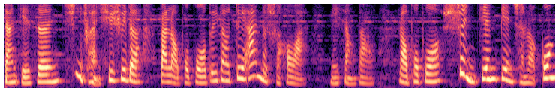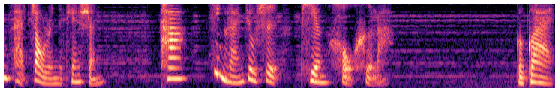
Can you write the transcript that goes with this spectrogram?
当杰森气喘吁吁地把老婆婆背到对岸的时候啊，没想到老婆婆瞬间变成了光彩照人的天神，她竟然就是天后赫拉。乖乖，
